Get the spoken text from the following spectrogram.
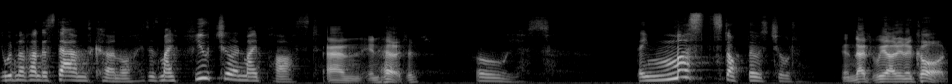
You would not understand, Colonel. It is my future and my past. An inheritance. Oh, yes. They must stop those children. In that we are in accord.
